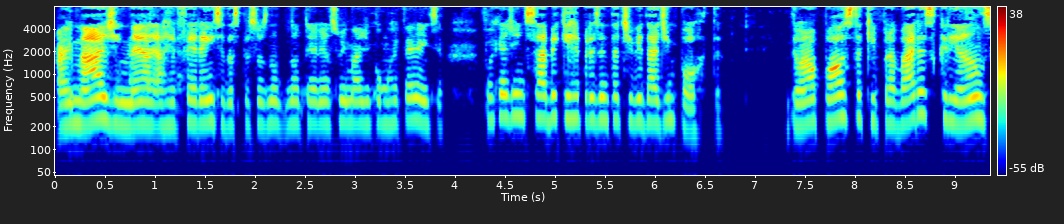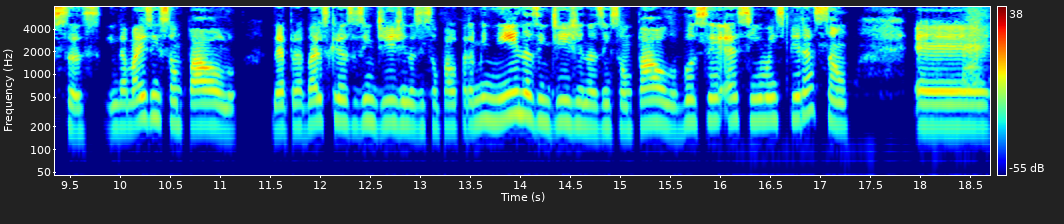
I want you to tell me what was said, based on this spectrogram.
a imagem, né, a referência das pessoas não, não terem a sua imagem como referência, porque a gente sabe que representatividade importa. Então, eu aposto que para várias crianças, ainda mais em São Paulo, né, para várias crianças indígenas em São Paulo, para meninas indígenas em São Paulo, você é sim uma inspiração. É...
